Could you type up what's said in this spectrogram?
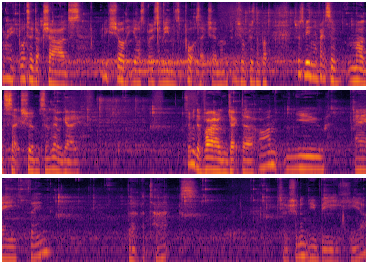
right, Auto Duck Shards. Pretty sure that you're supposed to be in the support section. I'm pretty sure Prism Pod is supposed to be in the offensive mod section, so there we go. Same with the viral injector. Aren't you a thing that attacks? So shouldn't you be here?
